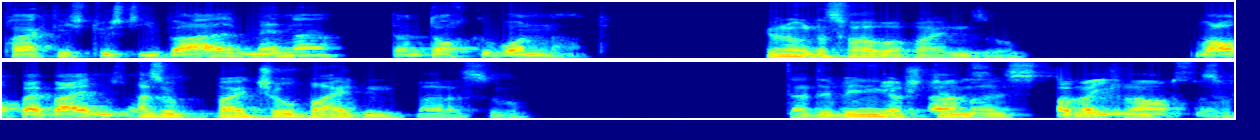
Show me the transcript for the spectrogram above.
praktisch durch die Wahlmänner dann doch gewonnen hat. Genau, das war aber bei beiden so. War auch bei beiden so. Also bei Joe Biden war das so. Da hatte weniger. Stimmen als Aber bei Donald ihm Trump, auch so. so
